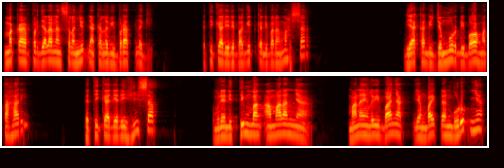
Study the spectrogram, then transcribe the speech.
maka perjalanan selanjutnya akan lebih berat lagi. Ketika dia dibagitkan di padang mahsyar, dia akan dijemur di bawah matahari. Ketika dia dihisap, kemudian ditimbang amalannya, mana yang lebih banyak, yang baik dan buruknya.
